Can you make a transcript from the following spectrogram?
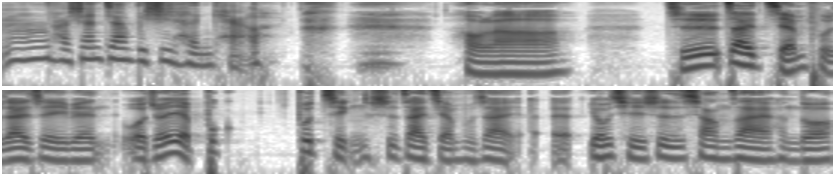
嗯，好像这样不是很好。好啦，其实，在柬埔寨这一边，我觉得也不不仅是在柬埔寨，呃，尤其是像在很多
